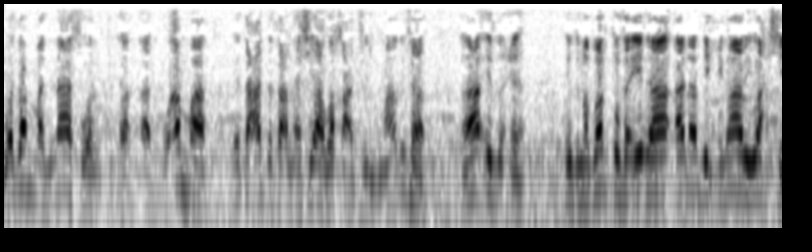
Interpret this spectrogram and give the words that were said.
وذم الناس وال... وأما يتحدث عن أشياء وقعت في الماضي. ها؟ اذ إذ نظرت فإذا أنا بحمار وحش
